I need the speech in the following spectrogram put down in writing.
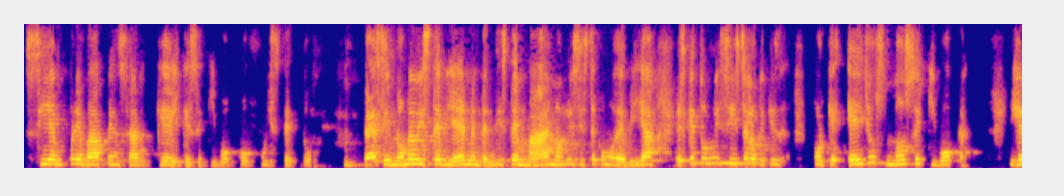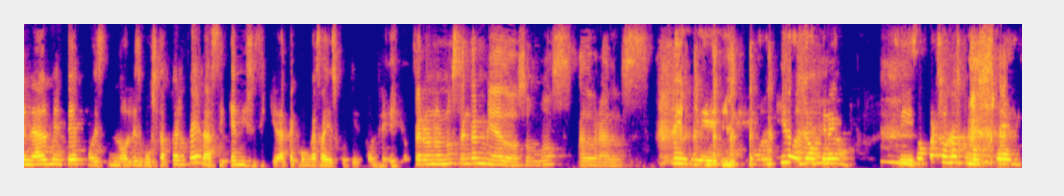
siempre va a pensar que el que se equivocó fuiste tú. Va a decir, no me oíste bien, me entendiste mal, no lo hiciste como debía, es que tú no hiciste lo que quisiste, porque ellos no se equivocan. Y generalmente, pues, no les gusta perder, así que ni siquiera te pongas a discutir con ellos. Pero no nos tengan miedo, somos adorados. Sí, dormidos yo creo. Sí, son personas como serias,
